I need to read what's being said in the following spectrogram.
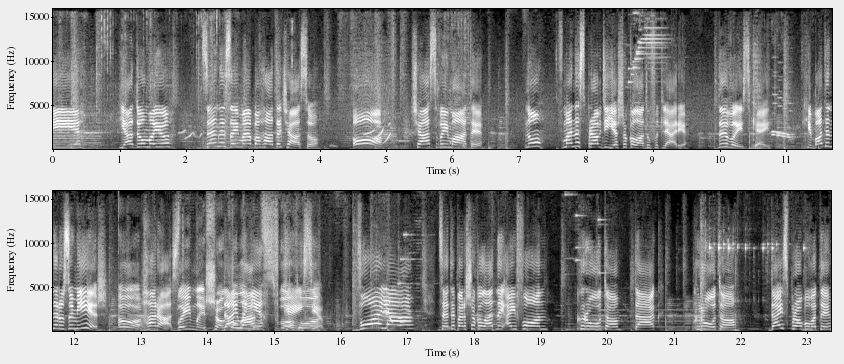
І я думаю, це не займе багато часу. О, час виймати. Ну, в мене справді є шоколад у футлярі. Дивись, Кейт. Хіба ти не розумієш? О, гаразд. Вийми шоколад Дай мені свого. кейсі. Вуаля! Це тепер шоколадний айфон. Круто. Так, круто. Дай спробувати.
